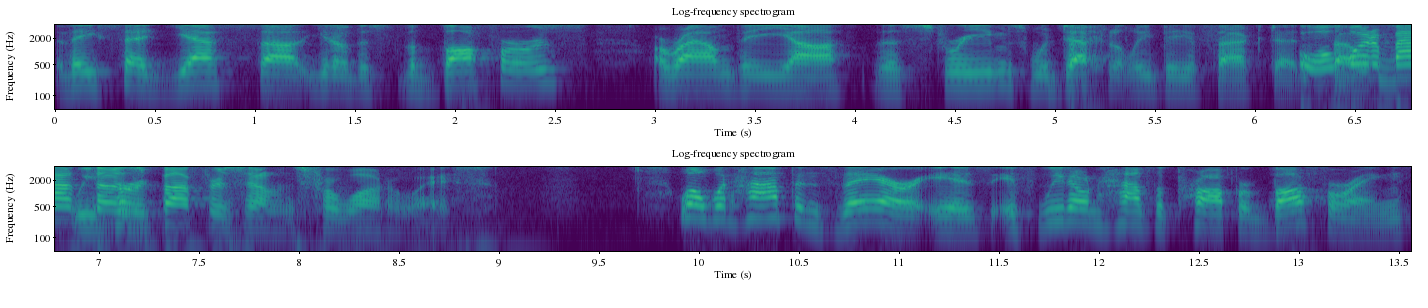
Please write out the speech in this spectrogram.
They said, yes, uh, you know, this, the buffers around the uh, the streams would definitely be affected. Well, so what about those heard, buffer zones for waterways? Well, what happens there is if we don't have the proper buffering,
